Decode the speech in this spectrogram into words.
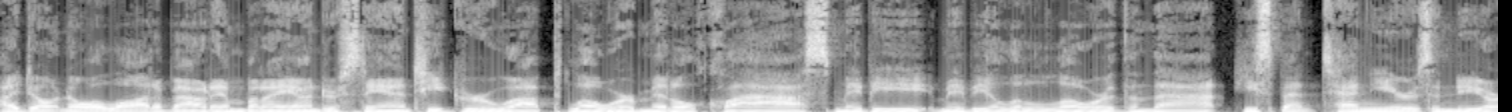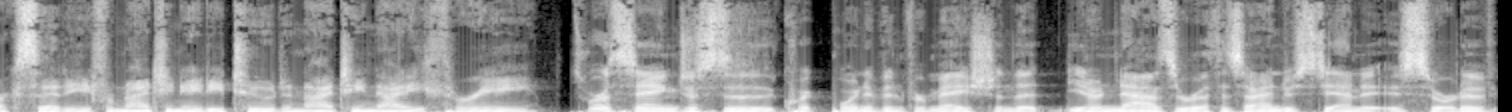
I don't know a lot about him, but I understand he grew up lower middle class, maybe maybe a little lower than that. He spent 10 years in New York City from 1982 to 1993. It's worth saying, just a quick point of information, that you know Nazareth, as I understand it, is sort of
